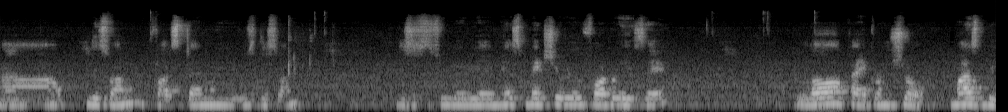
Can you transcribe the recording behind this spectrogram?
Now this one first time we use this one. This is full area make sure your photo is a lock icon show. Must be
